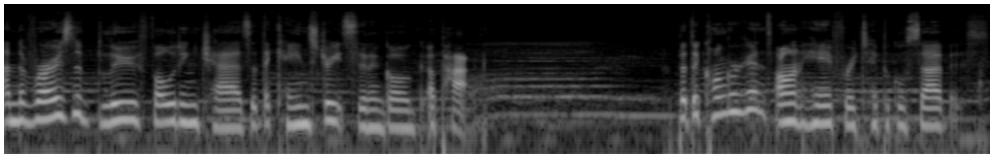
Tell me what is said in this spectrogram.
and the rows of blue folding chairs at the Kane Street Synagogue are packed. But the congregants aren't here for a typical service.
